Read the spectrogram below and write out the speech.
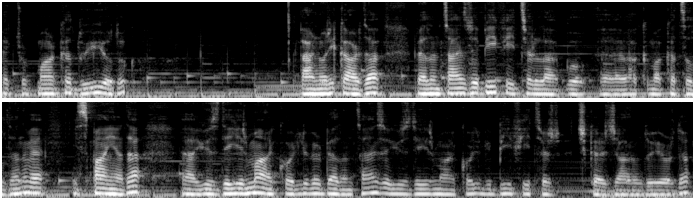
pek çok marka duyuyorduk. Pernod Ricard'a Valentine's ve Beefeater'la bu e, akıma katıldığını ve İspanya'da e, %20 alkollü bir Valentine's ve %20 alkollü bir Beefeater çıkaracağını duyurdu.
